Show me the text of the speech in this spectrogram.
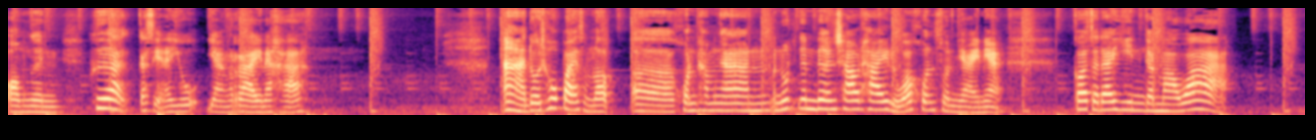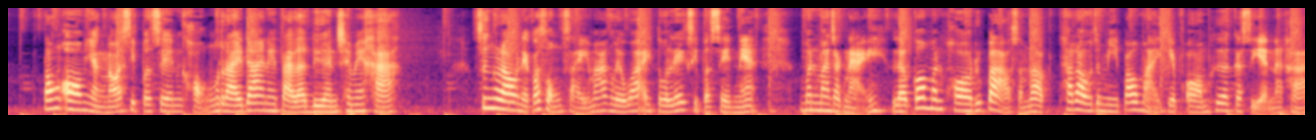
ออมเงินเพื่อเกษียณอายุอย่างไรนะคะอ่าโดยทั่วไปสำหรับคนทำงานมนุษย์เงินเดือนชาวไทย หรือว่าคนส่วนใหญ่เนี่ยก็จะได้ยินกันมาว่า ต้องออมอย่างน้อย 10%ของรายได้ในแต่ละเดือนใช่ไหมคะ ซึ่งเราเนี่ยก็สงสัยมากเลยว่าไอ้ตัวเลข 10%เนี้ยมันมาจากไหน แล้วก็มันพอหรือเปล่าสำหรับถ้าเราจะมีเป้าหมายเก็บออมเพื่อเกษียณนะคะ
